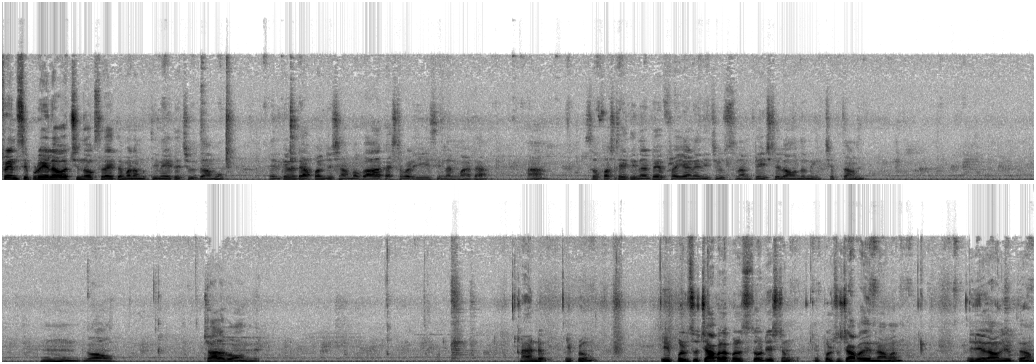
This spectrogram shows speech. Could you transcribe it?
ఫ్రెండ్స్ ఇప్పుడు ఎలా వచ్చిందో ఒకసారి అయితే మనం తినైతే చూద్దాము. ఎందుకంటే అప్పటి చూసి అమ్మ బాగా కష్టపడి చేసిందనమాట సో ఫస్ట్ అయితే ఏంటంటే ఫ్రై అనేది చూస్తున్నాను. టేస్ట్ ఎలా ఉందో మీకు చెప్తాను వావ్. చాలా బాగుంది. అండ్ ఇప్పుడు ఈ పులుసు చేపల పులుసు తోటి ఇష్టం. ఈ పులుసు చేప తిన్నాము ఇది ఎలా ఉంది చెప్తాం.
